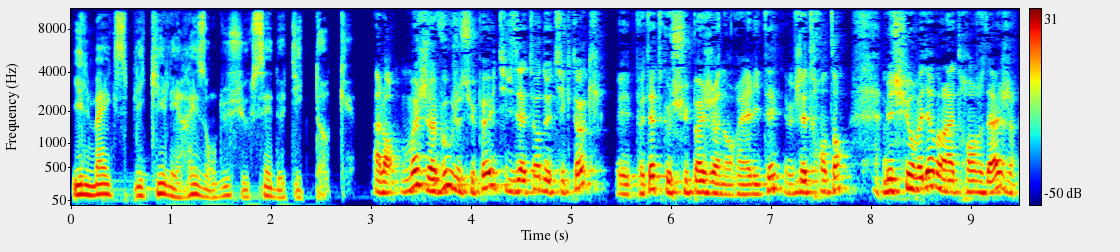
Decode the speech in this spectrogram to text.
Il m'a expliqué les raisons du succès de TikTok. Alors moi j'avoue que je suis pas utilisateur de TikTok et peut-être que je suis pas jeune en réalité, j'ai 30 ans, mais je suis on va dire dans la tranche d'âge.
